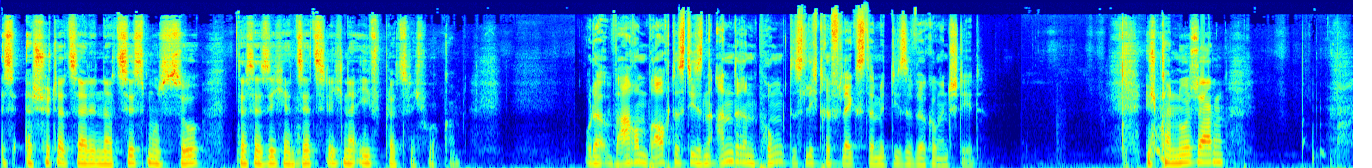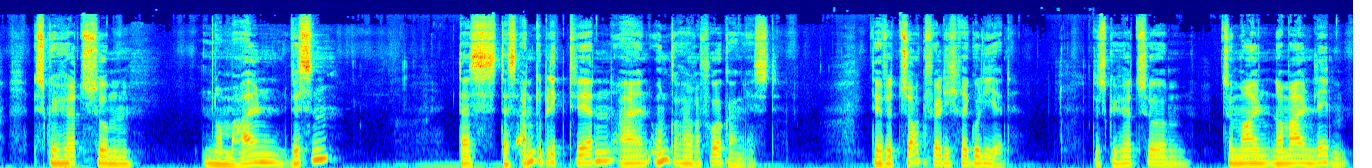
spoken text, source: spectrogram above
es erschüttert seinen Narzissmus so, dass er sich entsetzlich naiv plötzlich vorkommt. Oder warum braucht es diesen anderen Punkt des Lichtreflex, damit diese Wirkung entsteht? Ich kann nur sagen, es gehört zum normalen Wissen, dass das angeblickt werden ein ungeheurer Vorgang ist. Der wird sorgfältig reguliert. Das gehört zum, zum normalen Leben.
